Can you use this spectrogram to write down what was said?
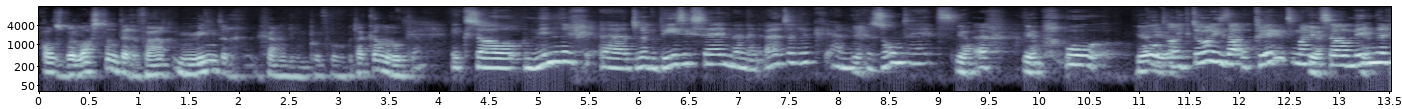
als belastend ervaart, minder gaan doen bijvoorbeeld. Dat kan ook, hè? Ik zou minder eh, druk bezig zijn met mijn uiterlijk en mijn Ja. gezondheid. Ja. Eh, Ja. hoe. Contradictorisch dat ook klinkt, maar ik zou minder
